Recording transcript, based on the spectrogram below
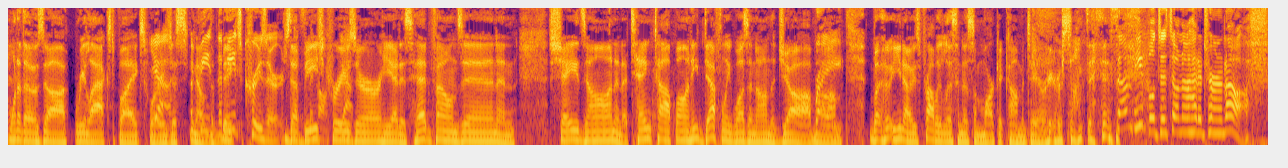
one of those uh, relaxed bikes where Yeah. he just, you The know, be- the, the big- beach cruisers, the that's what they beach 'em. Yeah. cruiser. He had his headphones in and shades on and a tank top on. He definitely wasn't on the job. um, Right. but you know, he's probably listening to some market commentary or something. Some people just don't know how to turn it off,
